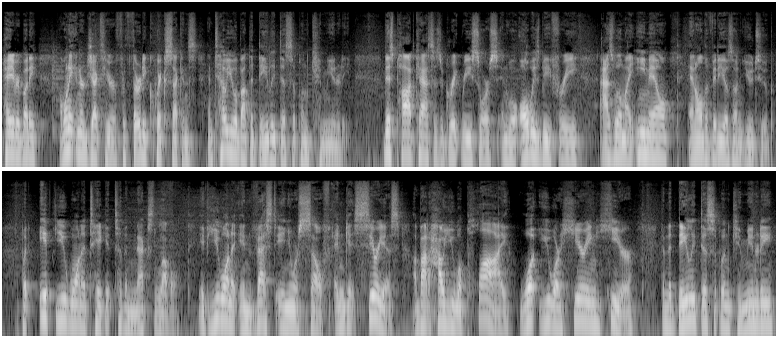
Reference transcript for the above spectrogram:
Hey, everybody. I want to interject here for 30 quick seconds and tell you about the Daily Discipline community. This podcast is a great resource and will always be free, as will my email and all the videos on YouTube. But if you want to take it to the next level, if you want to invest in yourself and get serious about how you apply what you are hearing here, then the Daily Discipline community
